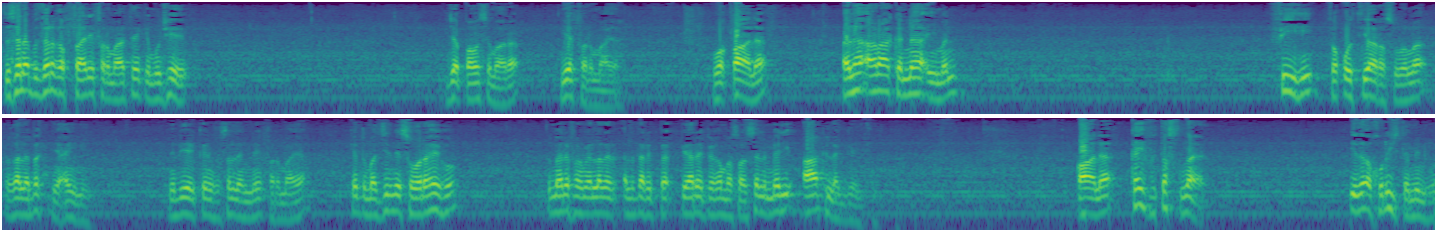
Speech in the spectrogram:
تو سنا بزرگ غفاری فرماتے ہیں کہ مجھے جب پاؤں سے مارا، یہ فرمایا، وقال، الا اراك نائما فيه فقلت يا رسول الله غلبتني عيني نبی کریم صلی اللہ علیہ وسلم نے فرمایا کہ تم مسجد میں سو رہے ہو۔ تو میں نے فرمایا، اللہ تعالی پیارے پیغمبر صلی اللہ علیہ وسلم، میری آنکھ لگ گئی تھی۔ قال، كيف تصنع؟ اذا خرجت منه.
